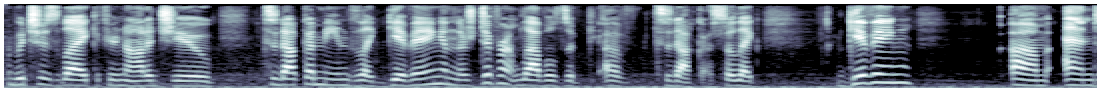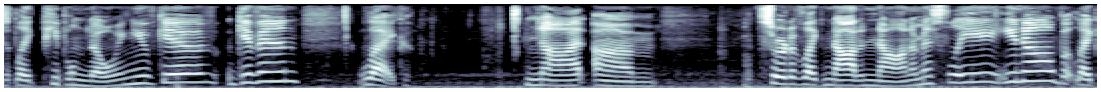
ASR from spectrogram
which is like if you're not a Jew, tzedakah means like giving, and there's different levels of of tzedakah. So like giving. Um, and like people knowing you've give given, like not um sort of like not anonymously, you know, but like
